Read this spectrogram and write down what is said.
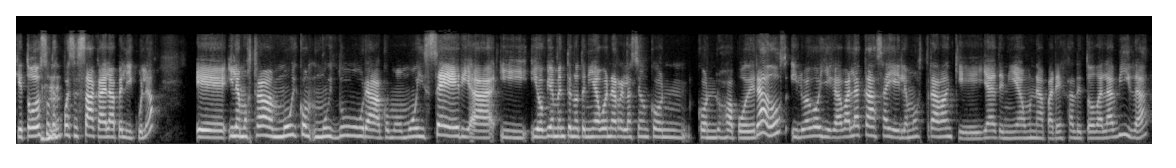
que todo eso después se saca de la película, eh, y la mostraban muy, muy dura, como muy seria, y, y obviamente no tenía buena relación con, con los apoderados, y luego llegaba a la casa y ahí le mostraban que ella tenía una pareja de toda la vida,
